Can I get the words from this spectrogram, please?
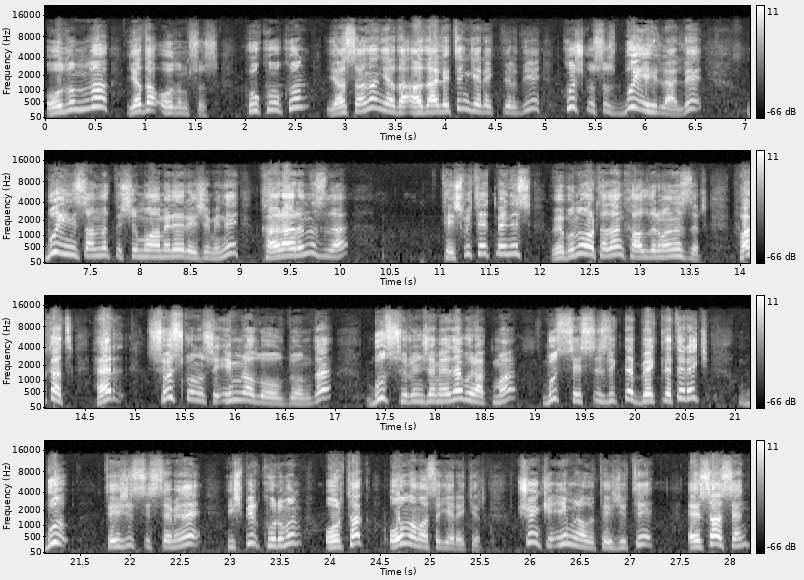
Olumlu ya da olumsuz. Hukukun, yasanın ya da adaletin gerektirdiği kuşkusuz bu ihlalli, bu insanlık dışı muamele rejimini kararınızla tespit etmeniz ve bunu ortadan kaldırmanızdır. Fakat her söz konusu İmralı olduğunda bu sürüncemede bırakma, bu sessizlikte bekleterek bu tecrit sistemine hiçbir kurumun ortak olmaması gerekir. Çünkü İmralı tecriti esasen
